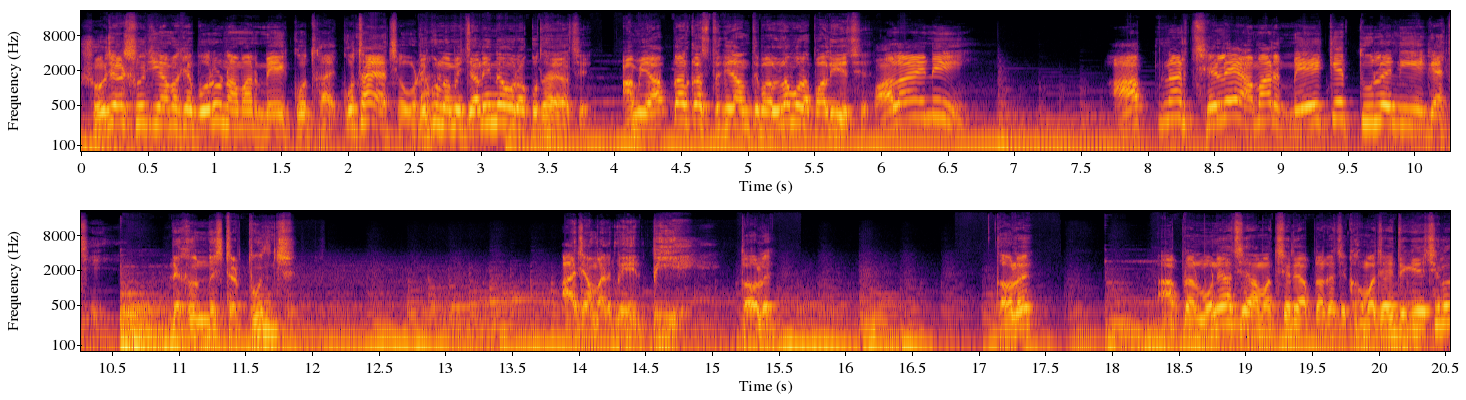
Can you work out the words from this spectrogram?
সোজাসুজি আমাকে বলুন আমার মেয়ে কোথায়? কোথায় আছে ওরা? দেখুন আমি জানি না ওরা কোথায় আছে। আমি আপনার কাছ থেকে জানতে পারলাম ওরা পালিয়েছে। পালায়নি। আপনার ছেলে আমার মেয়েকে তুলে নিয়ে গেছে। দেখুন মিস্টার পুঞ্চ আজ আমার মেয়ের বিয়ে। তাহলে? তাহলে? আপনার মনে আছে আমার ছেলে আপনার কাছে ক্ষমা চাইতে গিয়েছিল?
